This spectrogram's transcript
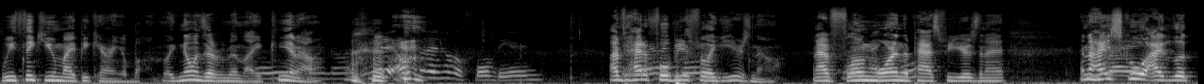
We think you might be carrying a bomb. Like no one's ever been like you know. Oh my You did- also didn't have a full beard. I've had a full beard for like years now, and I've flown high more in the past few years than I. In high school, I looked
